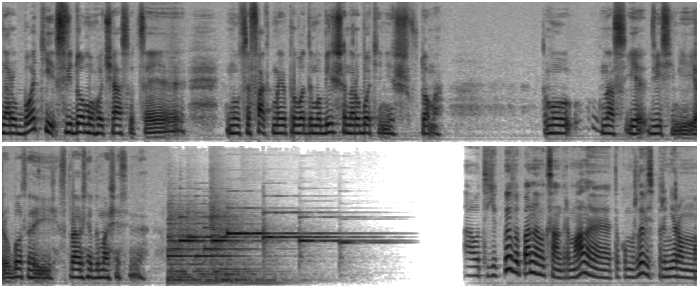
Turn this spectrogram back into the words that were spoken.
на роботі свідомого часу, це, ну, це факт. Ми проводимо більше на роботі, ніж вдома. Тому у нас є дві сім'ї: і робота, і справжня домашня сім'я. А от якби ви, пане Олександре, мали таку можливість, приміром,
